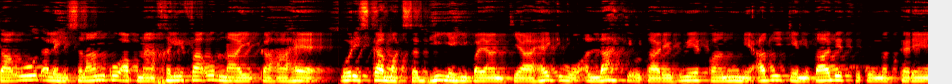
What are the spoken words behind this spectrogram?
داؤد علیہ السلام کو اپنا خلیفہ اور نائب کہا ہے اور اس کا مقصد بھی یہی بیان کیا ہے کہ وہ اللہ کے اتارے ہوئے قانون عدل کے مطابق حکومت کریں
